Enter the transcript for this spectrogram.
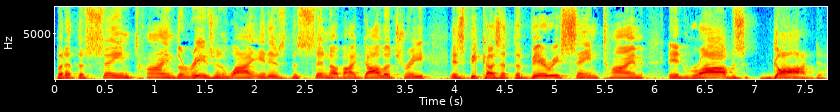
But at the same time, the reason why it is the sin of idolatry is because at the very same time, it robs God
